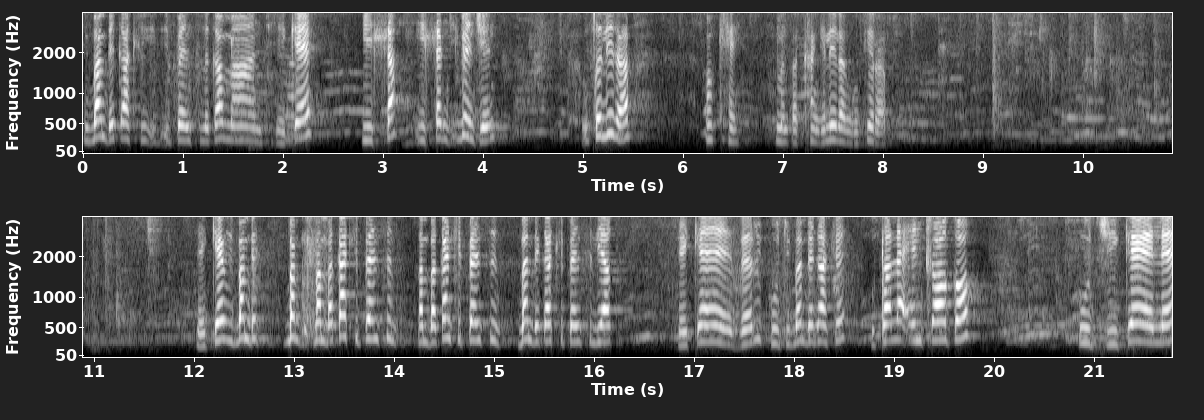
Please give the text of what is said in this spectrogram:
Ngibambe kakuhle ipensile kamandi yeke yihla yihla ibe njeni ucela irabha okay manza khangelela ngoku irabha yeke ibambe bamba kakuhle ipensile bamba kakuhle ipensile bambe kakuhle ipensile yakho yeke very good ibambe kakuhle uqala entloko ujikele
